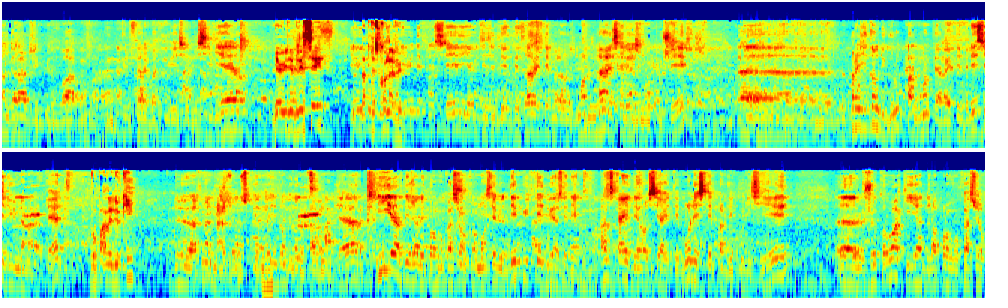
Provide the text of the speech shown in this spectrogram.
un grave, j'ai pu le voir, on a pu le faire évacuer sur les civières. Il y a eu des blessés, Il d'après ce qu'on a blessés, Il y a vu. eu des blessés, il y a eu des, arrêtés malheureusement. L'un est sérieusement touché. Euh, le président du groupe parlementaire a été blessé lui-même à la tête. Vous parlez de qui De Ahmed Mazouz, qui est le président du groupe parlementaire. Hier déjà les provocations ont commencé. Le député du RCD, Arskaïd Rossi, a été molesté par des policiers. Euh, je crois qu'il y a de la provocation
